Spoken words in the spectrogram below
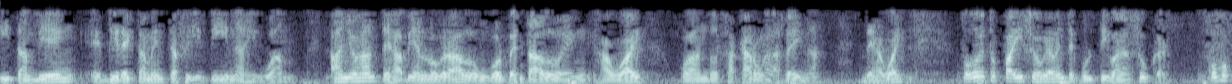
y también eh, directamente a Filipinas y Guam. Años antes habían logrado un golpe de Estado en Hawái cuando sacaron a la reina de Hawái. Todos estos países obviamente cultivan azúcar. ¿Cómo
